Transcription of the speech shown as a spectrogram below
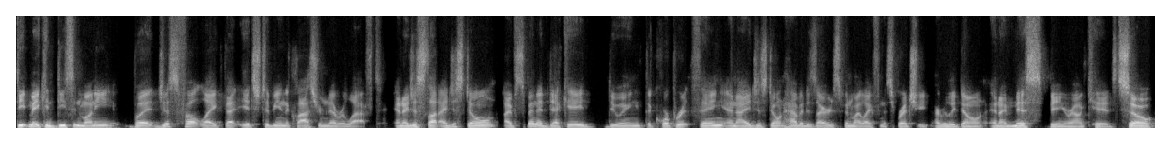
deep making decent money, but just felt like that itch to be in the classroom never left. And I just thought, I just don't, I've spent a decade doing the corporate thing and I just don't have a desire to spend my life in a spreadsheet. I really don't. And I miss being around kids. So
